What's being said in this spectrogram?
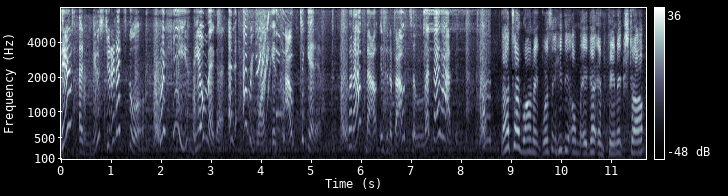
There's a new student at school, but he's the Omega, and everyone is out to get him. But Aphmau isn't about to let that happen. That's ironic. Wasn't he the Omega in Phoenix Drop?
